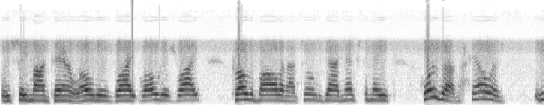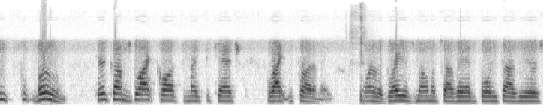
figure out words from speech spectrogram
we see Montana roll to his right, roll to his right, throw the ball, and I told the guy next to me, "Where the hell is he?" Boom! Here comes Dwight Clark to make the catch right in front of me one of the greatest moments I've had 45 years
